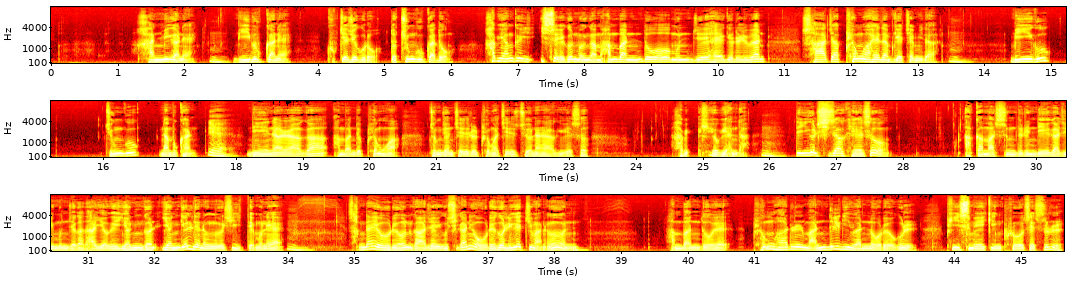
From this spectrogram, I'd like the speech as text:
한미 간에 음. 미국 간에 국제적으로 또 중국과도 합의한 게 있어요. 그건 뭔가 하면 한반도 문제 해결을 위한 사자 평화회담 개최입니다. 음. 미국, 중국, 남북한 예. 네 나라가 한반도 평화 정전 체제를 평화 체제로 전환하기 위해서 합의 협의한다. 음. 근데 이걸 시작해서 아까 말씀드린 네 가지 문제가 다 여기에 연결 연결되는 것이기 때문에 음. 상당히 어려운 과정이고 시간이 오래 걸리겠지만은 한반도의 평화를 만들기 위한 노력을 피스메이킹 프로세스를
